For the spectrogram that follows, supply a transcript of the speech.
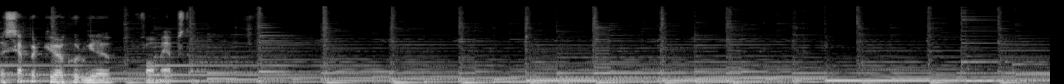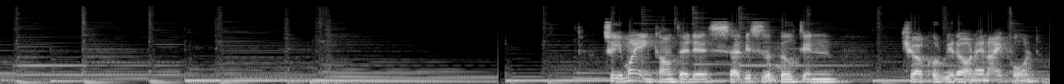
a separate QR code reader from App Store. So you might encounter this. Uh, this is a built-in QR code reader on an iPhone.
